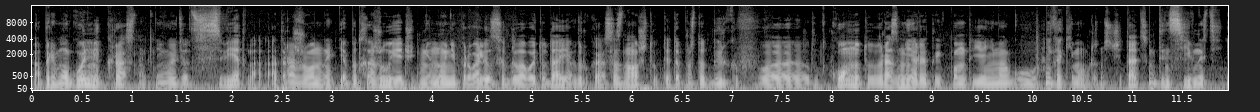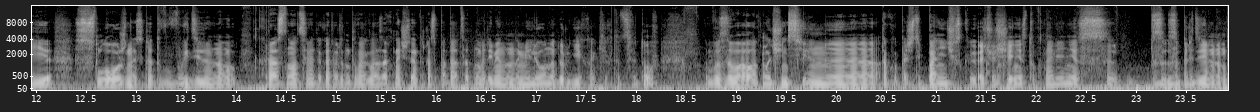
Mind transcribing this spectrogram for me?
А прямоугольник красный, к нему идет свет отраженный. Я подхожу, я чуть не, ну, не провалился головой туда, я вдруг осознал, что это просто дырка в э, комнату, размер этой комнаты я не могу никаким образом считать. Интенсивность и сложность вот этого выделенного красного цвета, который на твоих глазах начинает распадаться одновременно на миллионы других каких-то цветов, вызывало очень сильное такое почти паническое ощущение столкновения с за- запредельным.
